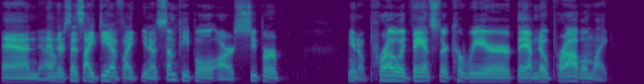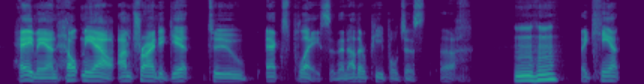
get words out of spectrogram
and yeah. and there's this idea of like, you know, some people are super you know, pro advance their career. They have no problem like, "Hey man, help me out. I'm trying to get to X place." And then other people just ugh. Mhm. They can't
